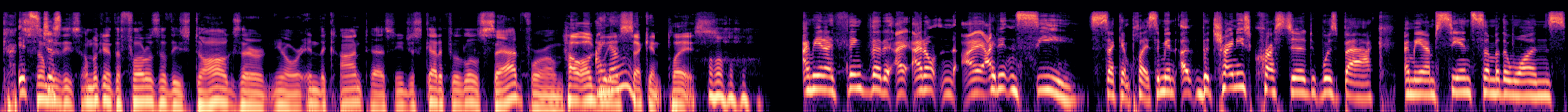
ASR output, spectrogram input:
God, It's some just- of these. I'm looking at the photos of these dogs that are, you know, are in the contest, and you just got to feel a little sad for them. How ugly is second place? I mean, I think that I, I don't, I, I didn't see second place. I mean, uh, the Chinese crested was back. I mean, I'm seeing some of the ones,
